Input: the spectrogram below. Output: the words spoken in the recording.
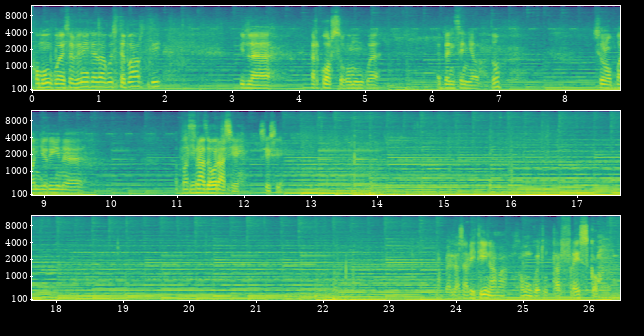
comunque se venite da queste parti il percorso comunque è ben segnalato ci sono bandierine abbastanza fino ad ora sì sì sì. Una bella salitina ma comunque tutta al fresco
